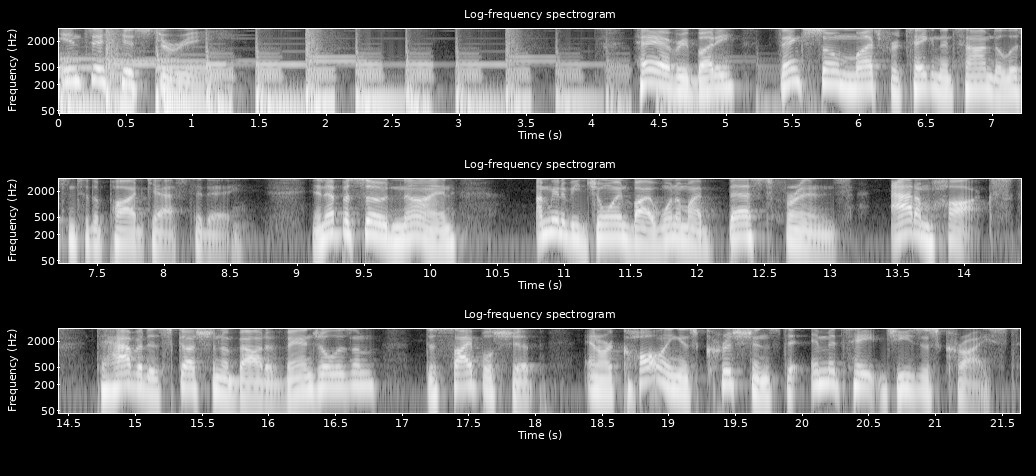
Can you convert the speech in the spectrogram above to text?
into history. Hey, everybody. Thanks so much for taking the time to listen to the podcast today. In episode 9, I'm going to be joined by one of my best friends, Adam Hawks to have a discussion about evangelism, discipleship, and our calling as Christians to imitate Jesus Christ.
